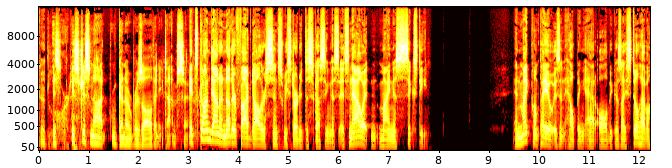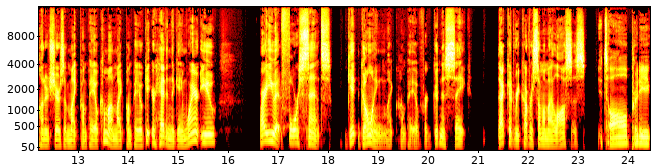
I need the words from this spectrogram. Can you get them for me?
Good It's, lord. it's just not going to resolve anytime soon. It's gone down another five dollars since we started discussing this. It's now at minus sixty. And Mike Pompeo isn't helping at all because I still have hundred shares of Mike Pompeo. Come on, Mike Pompeo, get your head in the game. Why aren't you? Why are you at four cents? Get going, Mike Pompeo, for goodness sake. That could recover some of my losses. it's all pretty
